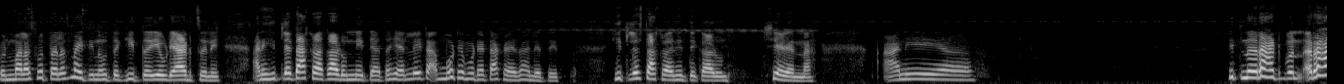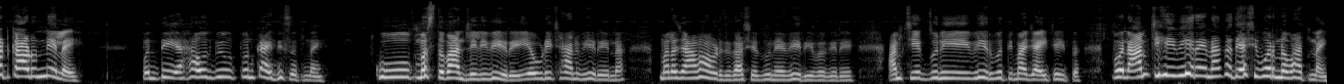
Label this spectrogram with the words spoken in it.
पण मला स्वतःलाच माहिती नव्हतं की इथं एवढी अडचण आहे. आणि इथल्या टाकळा काढून नेते आता ह्या लय टा मोठ्या मोठ्या टाकळ्या झाल्यात आहेत. इथल्याच टाकळा नेते काढून शेळ्यांना. आणि इथनं राहट पण राहट काढून नेलाय. पण ती हाऊस बिऊस पण काय दिसत नाही. खूप मस्त बांधलेली विहीर आहे. एवढी छान विहीर आहे ना. मला जाम आवडतात अशा जुन्या विहिरी वगैरे. आमची एक जुनी विहीर होती माझ्या आईच्या इथं. पण आमची ही विहीर आहे ना कधी अशी वर्ण वाहत नाही.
